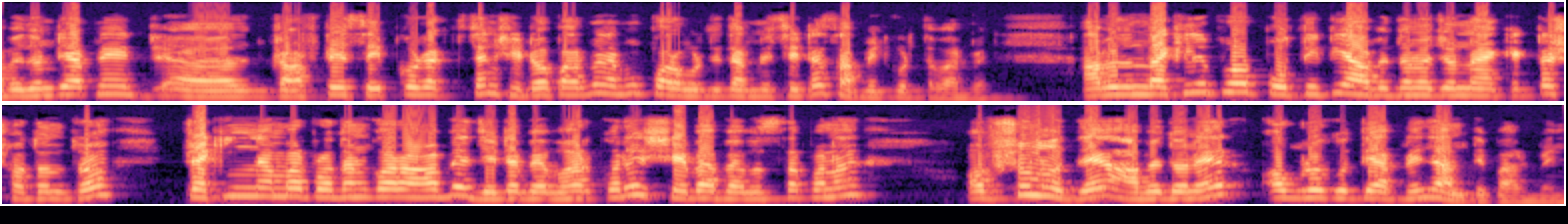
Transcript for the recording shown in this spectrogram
আবেদনটি আপনি ড্রাফটে সেভ করে রাখতে চান, সেটাও পারবেন এবং পরবর্তীতে আপনি সেটা সাবমিট করতে পারবেন। আবেদন দাখিলের পর প্রতিটি আবেদনের জন্য এক একটা স্বতন্ত্র ট্র্যাকিং নাম্বার প্রদান করা হবে, যেটা ব্যবহার করে সেবা ব্যবস্থাপনা অপশন হতে আবেদনের অগ্রগতি আপনি জানতে পারবেন।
